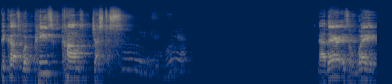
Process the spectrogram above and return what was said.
Because with peace comes justice. Now, there is a way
